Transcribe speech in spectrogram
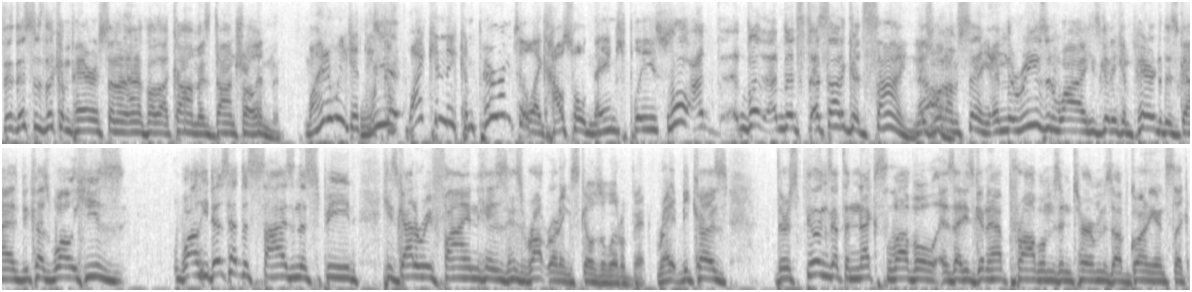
Th- This is the comparison on NFL.com as Dontrelle Inman. Why do we get these? We- com- why can they compare him to like household names, please? Well, I, but that's that's not a good sign, is what I'm saying. And the reason why he's getting compared to this guy is because, well, he's while he does have the size and the speed, he's got to refine his his route running skills a little bit, right? Because there's feelings at the next level is that he's going to have problems in terms of going against like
